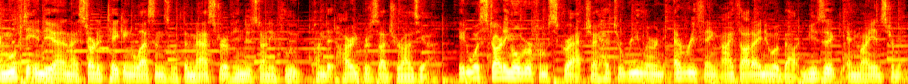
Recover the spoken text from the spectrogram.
I moved to India and I started taking lessons with the master of Hindustani flute, Pandit Hari Prasad Chaurasia. It was starting over from scratch. I had to relearn everything I thought I knew about music and my instrument.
